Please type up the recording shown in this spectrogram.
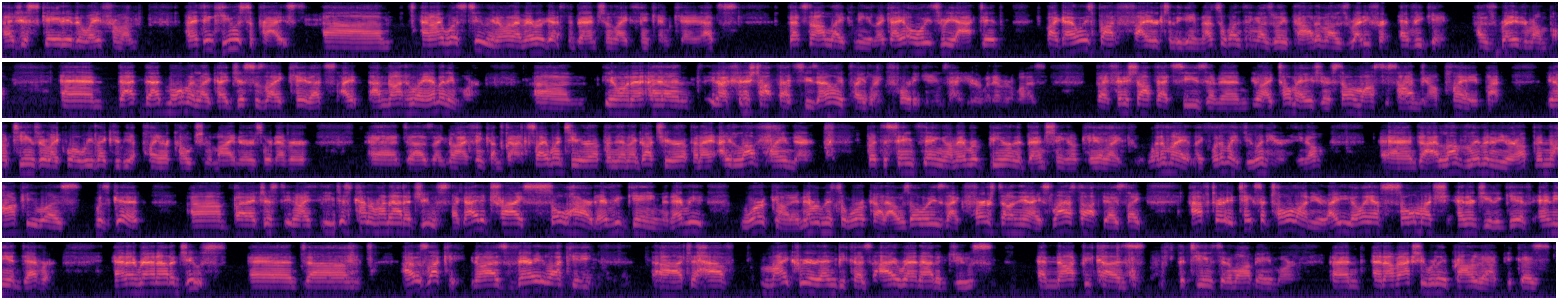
I just skated away from him. And I think he was surprised, um, and I was too. You know, and I remember getting to the bench and like thinking, okay, that's that's not like me. Like I always reacted, like I always brought fire to the game. That's the one thing I was really proud of. I was ready for every game. I was ready to rumble. And that that moment, like I just was like, okay, that's I I'm not who I am anymore. Um, you know, and, and you know, I finished off that season. I only played like 40 games that year, whatever it was. But I finished off that season, and you know, I told my agent, if someone wants to sign me, I'll play. But you know, teams are like, well, we'd like you to be a player coach in the minors or whatever. And uh, I was like, no, I think I'm done. So I went to Europe, and then I got to Europe, and I, I love playing there. But the same thing, I remember being on the bench saying, okay, like, what am I, like, what am I doing here, you know? And I love living in Europe, and the hockey was was good. Um, but I just, you know, I, you just kind of run out of juice. Like I had to try so hard every game and every workout. I never missed a workout. I was always like first on the ice, last off the ice. Like after it takes a toll on you, right? You only have so much energy to give any endeavor, and I ran out of juice. And um, I was lucky. You know, I was very lucky uh, to have my career end because I ran out of juice and not because the teams didn't want me anymore. And and I'm actually really proud of that because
